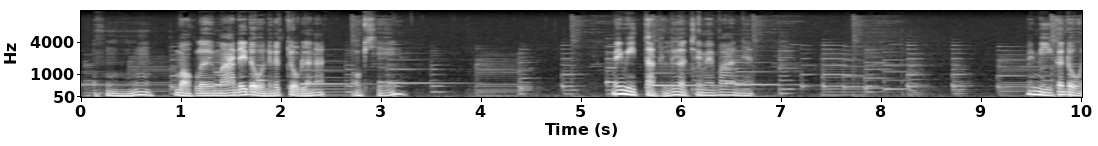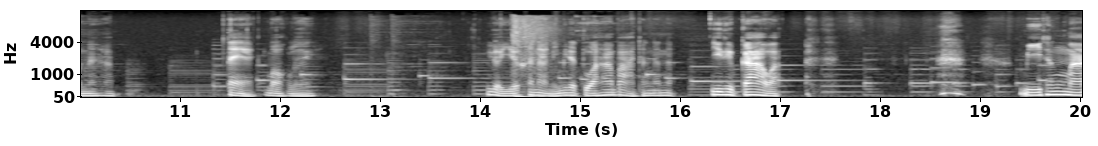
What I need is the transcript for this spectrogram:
โอ้โหบอกเลยม้าได้โดดเนี่ยก็จบแล้วนะ โอเค ไม่มีตัดเลือดใช่ไหมบ้านเนี้ยไม่มีก็โดนนะครับ แตกบอกเลย เหลือเยอะขนาดนี้มีแต่ตัวห้าบาททั้งนั้นอะ ยี่สิบเก้าอะมีทั้งม้า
